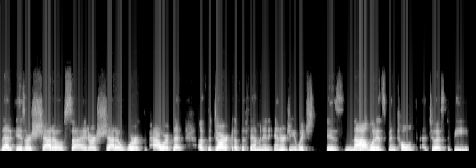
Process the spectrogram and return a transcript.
that is our shadow side, our shadow work, the power of that, of the dark, of the feminine energy, which is not what it's been told to us to be.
